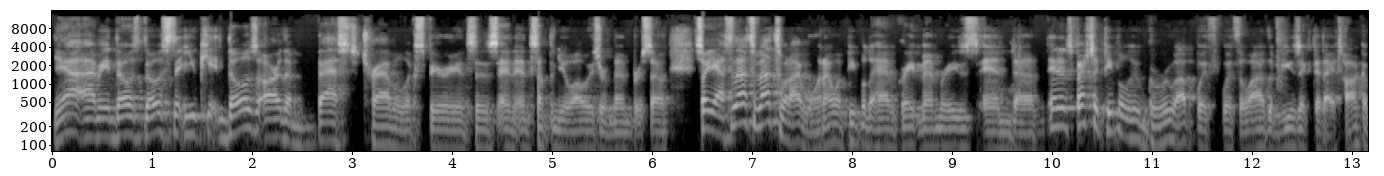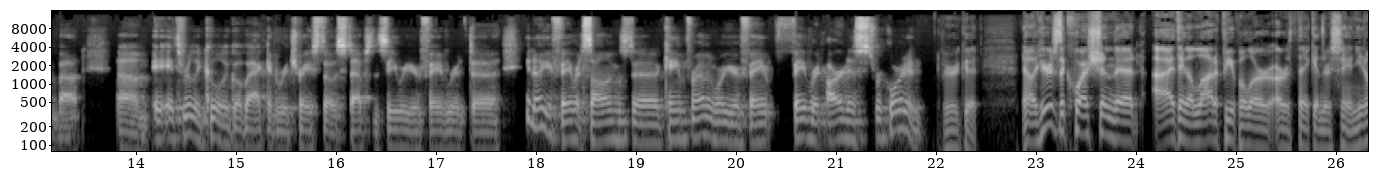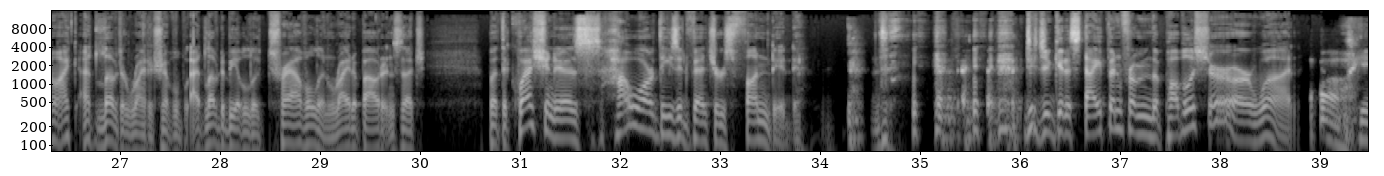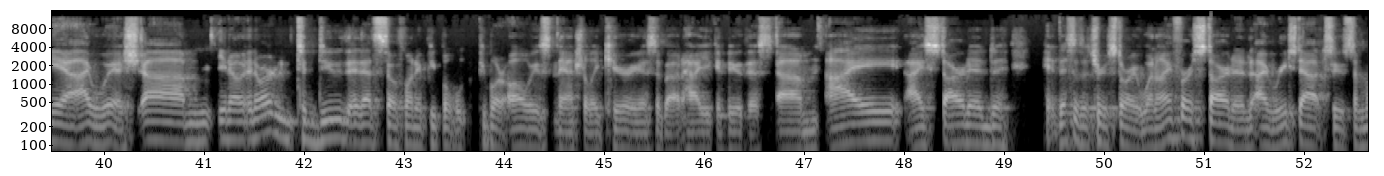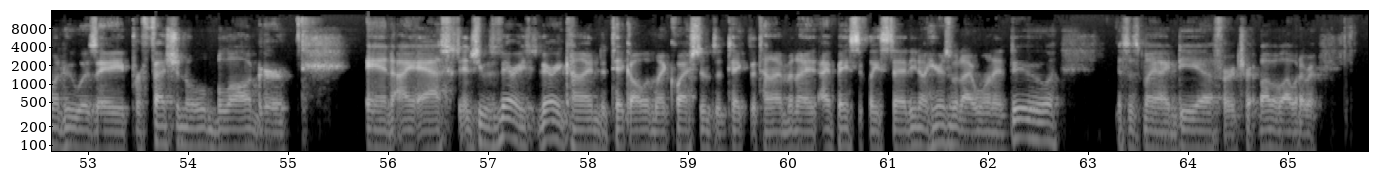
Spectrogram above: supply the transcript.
Yeah, I mean those those that you can those are the best travel experiences and, and something you'll always remember. So so yeah, so that's that's what I want. I want people to have great memories and uh, and especially people who grew up with with a lot of the music that I talk about. Um, it, it's really cool to go back and retrace those steps and see where your favorite uh, you know your favorite songs uh, came from and where your fa- favorite artists recorded. Very good. Now, here's the question that I think a lot of people are, are thinking. They're saying, you know, I, would love to write a travel. I'd love to be able to travel and write about it and such. But the question is, how are these adventures funded? Did you get a stipend from the publisher or what? Oh yeah, I wish. Um, you know, in order to do that, that's so funny. People people are always naturally curious about how you can do this. Um, I I started this is a true story. When I first started, I reached out to someone who was a professional blogger and I asked, and she was very, very kind to take all of my questions and take the time. And I, I basically said, you know, here's what I want to do. This is my idea for a trip, blah, blah, blah, whatever.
